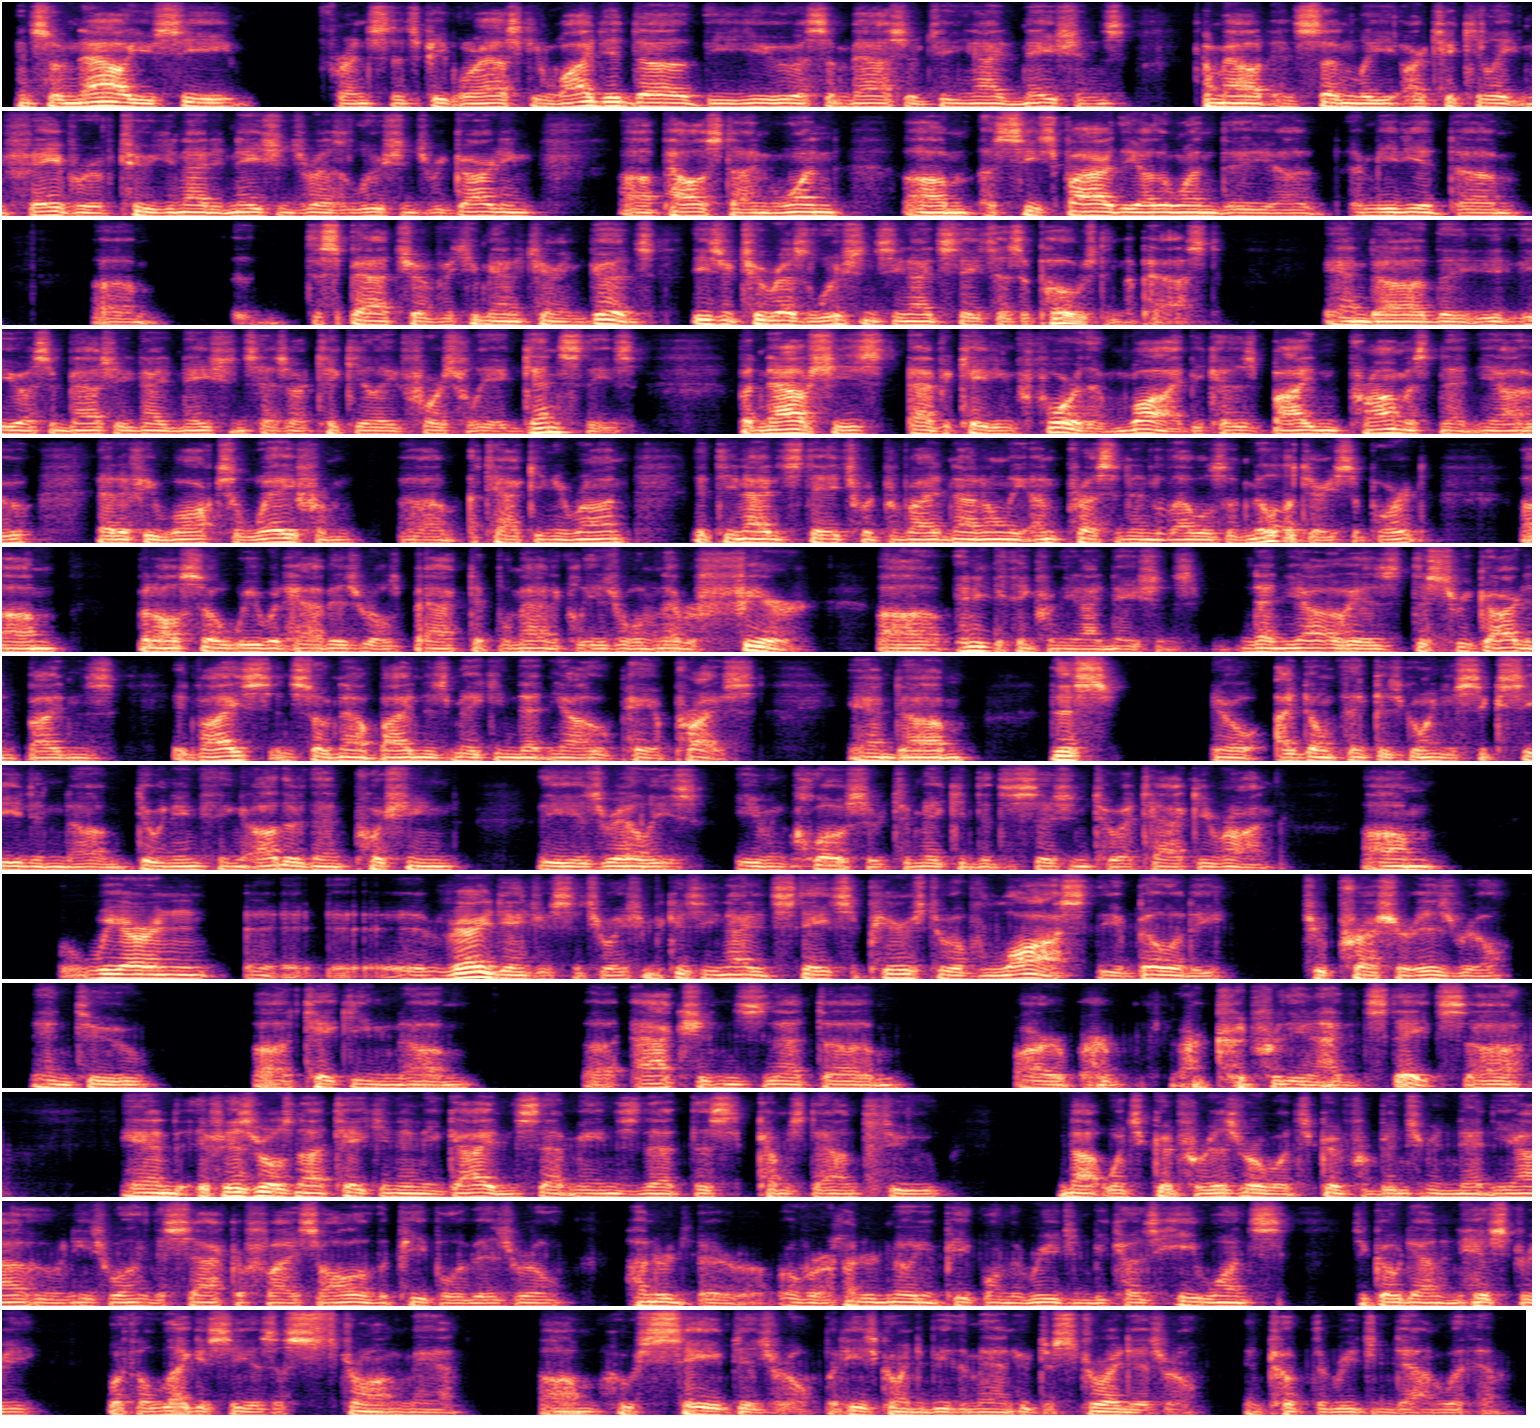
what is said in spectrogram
And so now you see, for instance, people are asking, why did uh, the U.S. ambassador to the United Nations come out and suddenly articulate in favor of two United Nations resolutions regarding Palestine? One, um, a ceasefire, the other one, the uh, immediate um, um, dispatch of humanitarian goods. These are two resolutions the United States has opposed in the past. And uh, the, the U.S. ambassador to the United Nations has articulated forcefully against these. But now she's advocating for them. Why? Because Biden promised Netanyahu that if he walks away from uh, attacking Iran, that the United States would provide not only unprecedented levels of military support, um, but also we would have Israel's back diplomatically. Israel will never fear uh, anything from the United Nations. Netanyahu has disregarded Biden's advice, and so now Biden is making Netanyahu pay a price. And um, this, you know, I don't think is going to succeed in um, doing anything other than pushing the Israelis even closer to making the decision to attack Iran. Um, we are in a, a, very dangerous situation because the United States appears to have lost the ability to pressure Israel into uh, taking um, uh, actions that um, are, good for the United States. Uh, and if Israel's not taking any guidance, that means that this comes down to not what's good for Israel, what's good for Benjamin Netanyahu, and he's willing to sacrifice all of the people of Israel, over 100 million people in the region, because he wants to go down in history with a legacy as a strong man um, who saved Israel. But he's going to be the man who destroyed Israel and took the region down with him.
